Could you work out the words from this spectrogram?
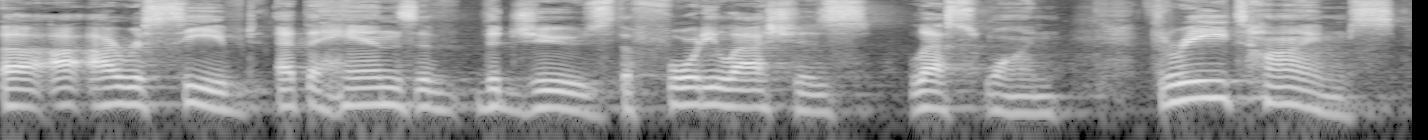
uh, I, I received at the hands of the Jews the 40 lashes less one. Three times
